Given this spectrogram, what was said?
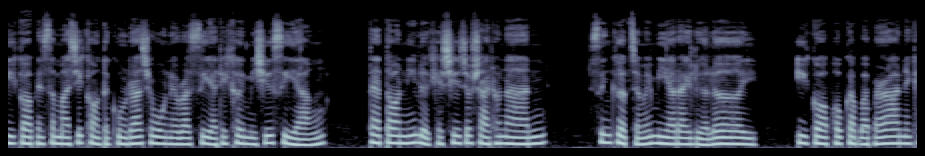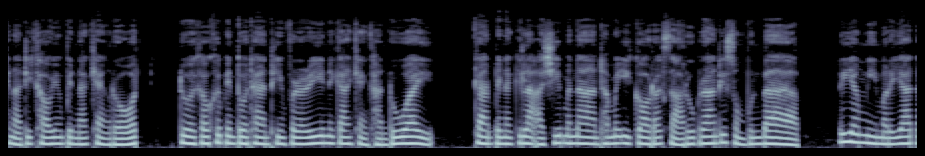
อีกอร์เป็นสมาชิกของตระกูลราชวงศ์ในรัสเซียที่เคยมีชื่อเสียง แต่ตอนนี้เหลือแค่ชื่อเจ้าชายเท่านั้น ซึ่งเกือบจะไม่มีอะไรเหลือเลย อีกอร์พบกับบาบาร่าในขณะที่เขายังเป็นนักแข่งรถ โดยเขาเคยเป็นตัวแทนทีมเฟอร์รารี่ในการแข่งขันด้วย การเป็นนักกีฬาอาชีพมานานทำให้อีกอร์รักษารูปร่างที่สมบูรณ์แบบ และยังมีมารยาท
